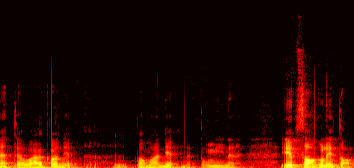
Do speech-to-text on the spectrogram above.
นะ แต่ว่าก็เนี่ยประมาณเนี้ยตรงนี้นะ f 2ก็เลยตอบ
